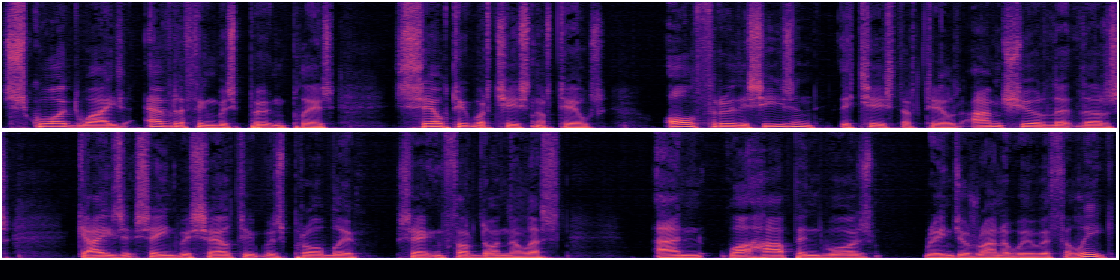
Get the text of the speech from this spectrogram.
Squad wise, everything was put in place. Celtic were chasing their tails. All through the season, they chased their tails. I'm sure that there's guys that signed with Celtic was probably second, third on the list. And what happened was Rangers ran away with the league.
